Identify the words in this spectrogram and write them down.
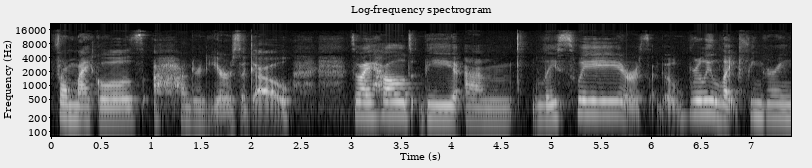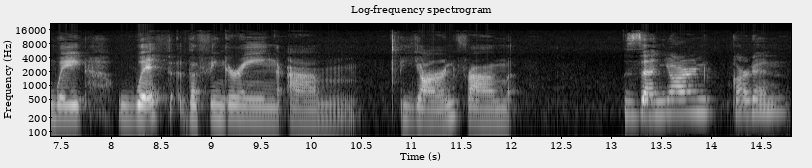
from Michaels a hundred years ago. So I held the um, lace weight or like a really light fingering weight with the fingering um, yarn from Zen Yarn Garden.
